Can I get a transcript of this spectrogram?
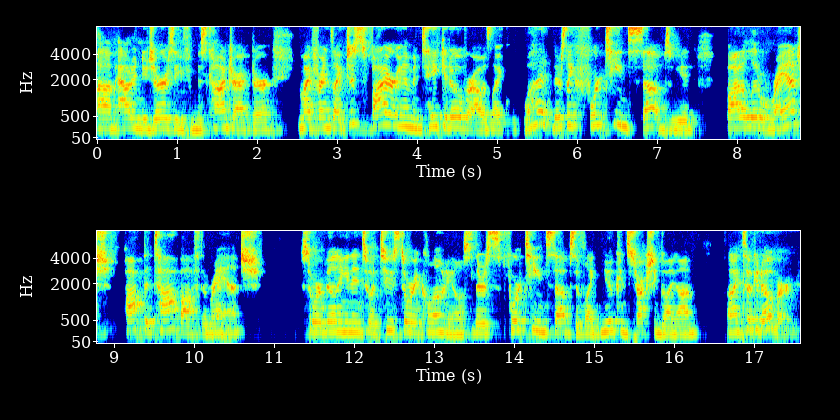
um, out in New Jersey from this contractor. My friend's like, just fire him and take it over. I was like, what? There's like 14 subs. We had bought a little ranch, popped the top off the ranch. So we're building it into a two story colonial. So there's 14 subs of like new construction going on. And I took it over.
